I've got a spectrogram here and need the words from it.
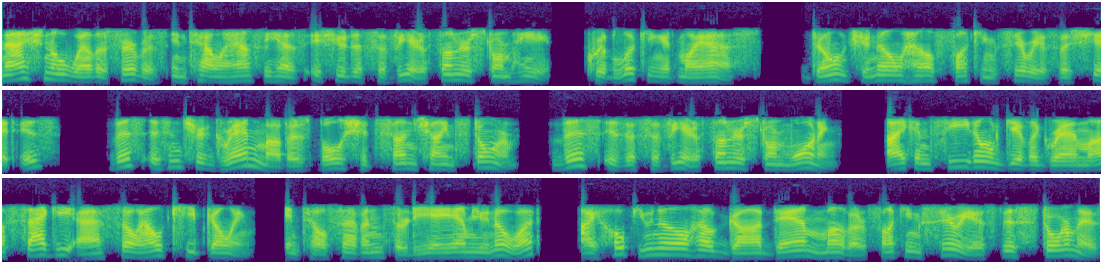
National Weather Service in Tallahassee has issued a severe thunderstorm hey, quit looking at my ass. Don't you know how fucking serious this shit is? This isn't your grandmother's bullshit sunshine storm. This is a severe thunderstorm warning. I can see you don't give a grandma saggy ass, so I'll keep going. Until 7:30 a.m. You know what? I hope you know how goddamn motherfucking serious this storm is.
